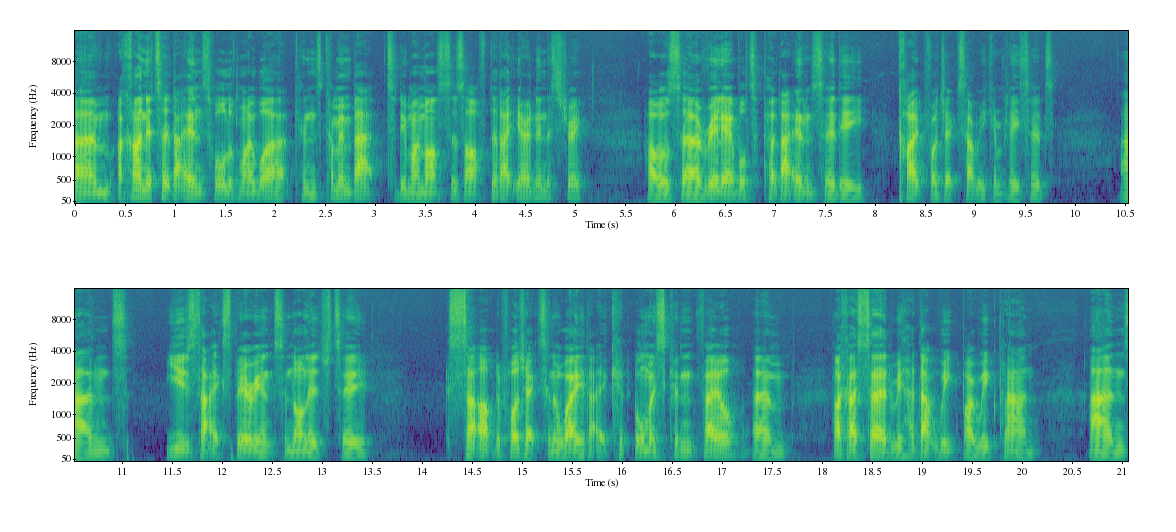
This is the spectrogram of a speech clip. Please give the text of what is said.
Um, I kind of took that into all of my work, and coming back to do my masters after that year in industry, I was uh, really able to put that into the kite projects that we completed, and use that experience and knowledge to set up the project in a way that it could almost couldn't fail. Um, like I said, we had that week by week plan, and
